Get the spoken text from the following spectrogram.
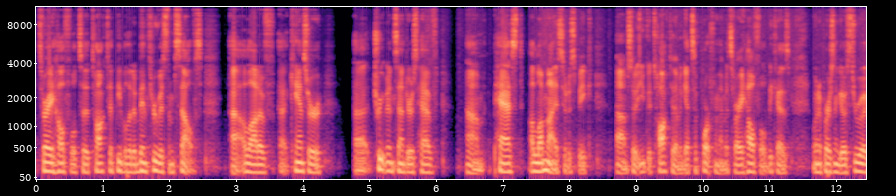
It's very helpful to talk to people that have been through this themselves. Uh, a lot of uh, cancer uh, treatment centers have um, past alumni, so to speak, um, so you could talk to them and get support from them. It's very helpful because when a person goes through a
